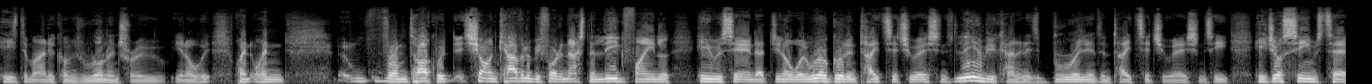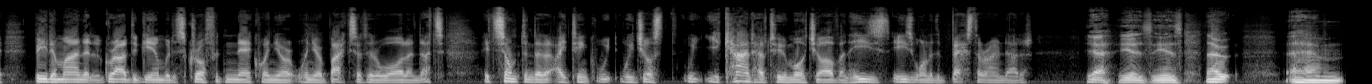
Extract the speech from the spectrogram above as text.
he's the man who comes running through. You know, when when from talk with Sean Cavanagh before the National League final, he was saying that you know, well, we're good in tight situations. Liam Buchanan is brilliant in tight situations. He he just seems to be the man that'll grab the game with a scruff of the neck when your when your backs are to the wall, and that's it's something that I think we we just we, you can't have too much of, and he's he's one of the best around at it. Yeah, he is. He is now. Um,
